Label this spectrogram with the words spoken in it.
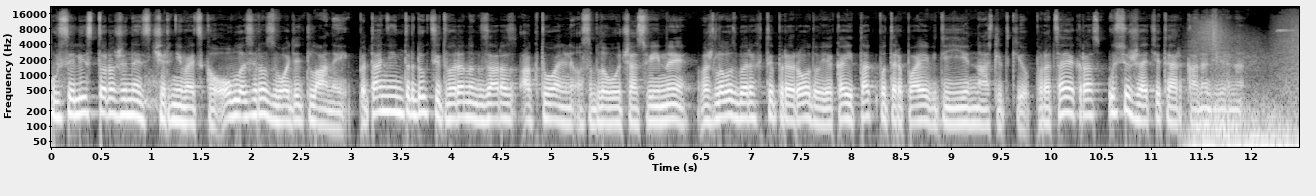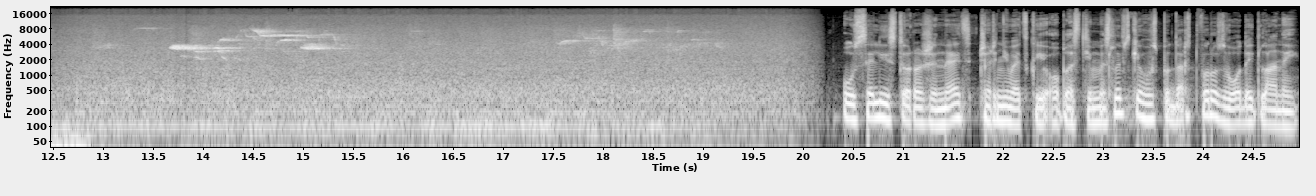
У селі Сторожинець Чернівецька область розводять ланей. Питання інтродукції тваринок зараз актуальне, особливо у час війни. Важливо зберегти природу, яка і так потерпає від її наслідків. Про це якраз у сюжеті ТРК Надвірна. У селі Сторожинець Чернівецької області мисливське господарство розводить ланей.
